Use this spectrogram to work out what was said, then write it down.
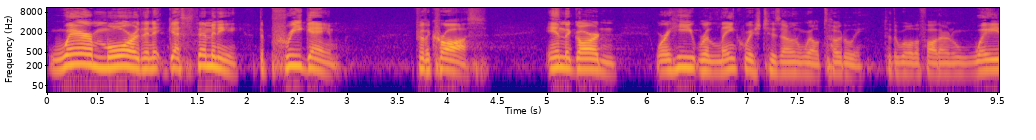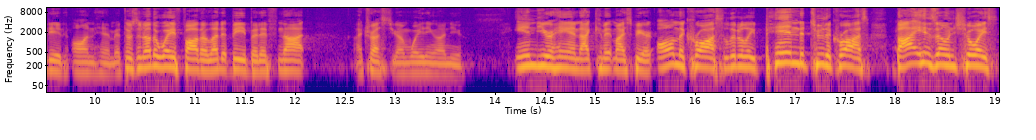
Where more than at Gethsemane, the pregame for the cross in the garden, where he relinquished his own will totally to the will of the Father and waited on him. If there's another way, Father, let it be, but if not, I trust you. I'm waiting on you. Into your hand, I commit my spirit. On the cross, literally pinned to the cross by his own choice.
